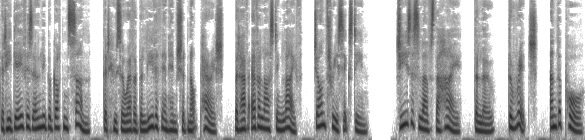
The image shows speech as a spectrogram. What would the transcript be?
that he gave his only begotten Son, that whosoever believeth in him should not perish, but have everlasting life. John 3:16. Jesus loves the high, the low, the rich, and the poor.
